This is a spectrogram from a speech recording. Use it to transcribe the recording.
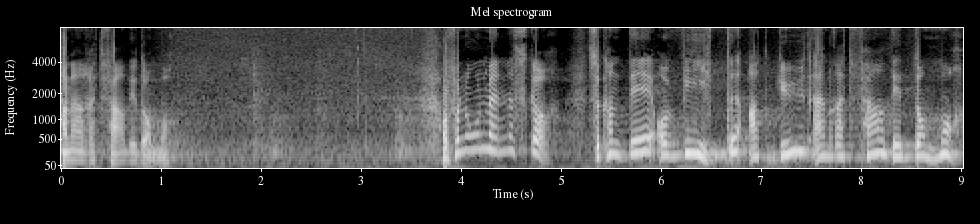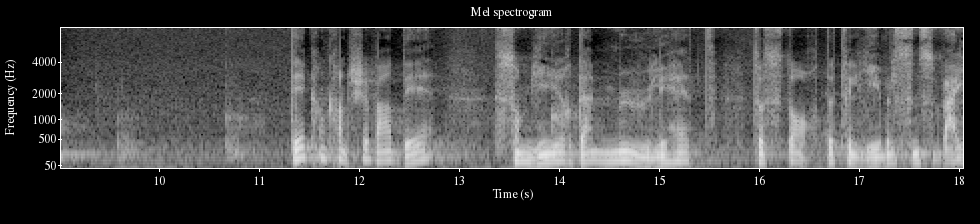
Han er en rettferdig dommer. Og For noen mennesker så kan det å vite at Gud er en rettferdig dommer Det kan kanskje være det som gir deg mulighet til å starte tilgivelsens vei.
